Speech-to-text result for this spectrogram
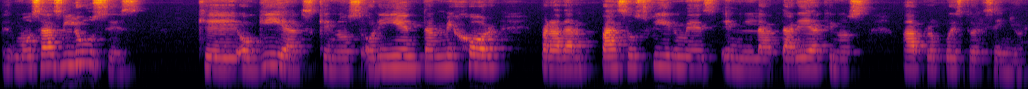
hermosas luces que, o guías que nos orientan mejor para dar pasos firmes en la tarea que nos ha propuesto el Señor.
